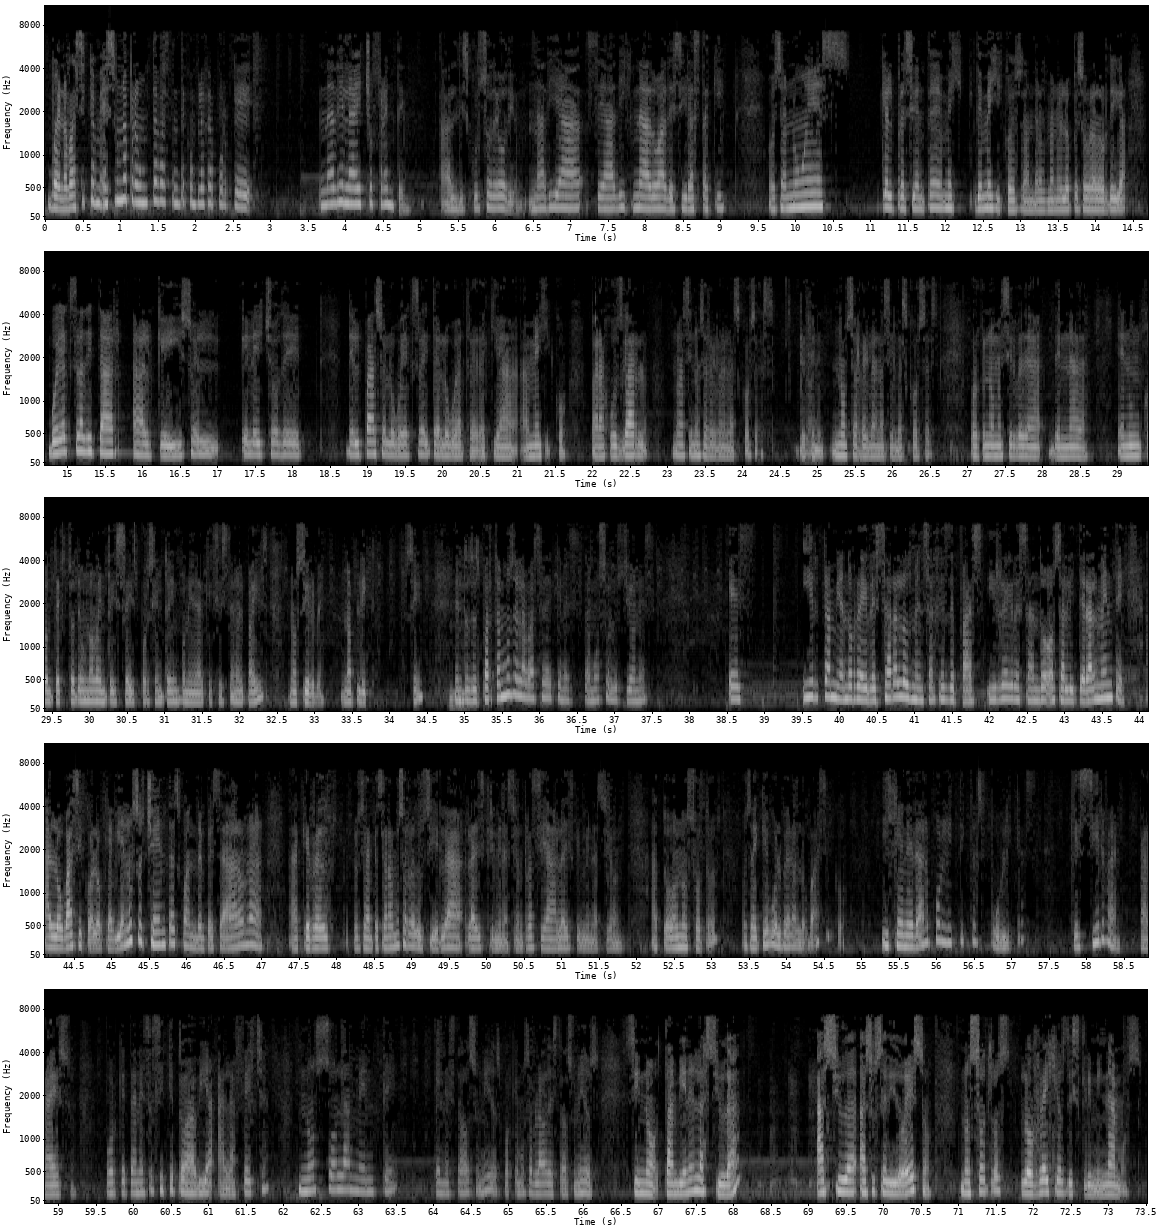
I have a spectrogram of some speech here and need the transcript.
Bueno, básicamente es una pregunta bastante compleja porque nadie le ha hecho frente al discurso de odio. Nadie ha- se ha dignado a decir hasta aquí. O sea, no es que el presidente de, Mex- de México, Andrés Manuel López Obrador, diga, voy a extraditar al que hizo el, el hecho de, del paso, lo voy a extraditar, lo voy a traer aquí a, a México para juzgarlo. No, así no se arreglan las cosas. No se arreglan así las cosas, porque no me sirve de, de nada. En un contexto de un 96% de impunidad que existe en el país, no sirve, no aplica. ¿sí? Entonces, partamos de la base de que necesitamos soluciones. Es ir cambiando, regresar a los mensajes de paz, ir regresando, o sea, literalmente a lo básico, a lo que había en los ochentas cuando empezaron a, a que redu- o sea, empezáramos a reducir la, la discriminación racial, la discriminación a todos nosotros, o sea, hay que volver a lo básico y generar políticas públicas que sirvan para eso, porque tan es así que todavía a la fecha, no solamente en Estados Unidos, porque hemos hablado de Estados Unidos, sino también en la ciudad, ha, ciudad, ha sucedido eso. Nosotros los regios discriminamos,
